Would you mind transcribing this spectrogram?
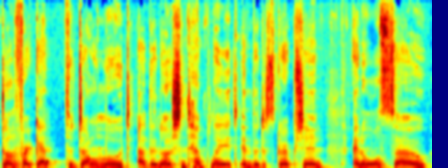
don't forget to download uh, the Notion template in the description and also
